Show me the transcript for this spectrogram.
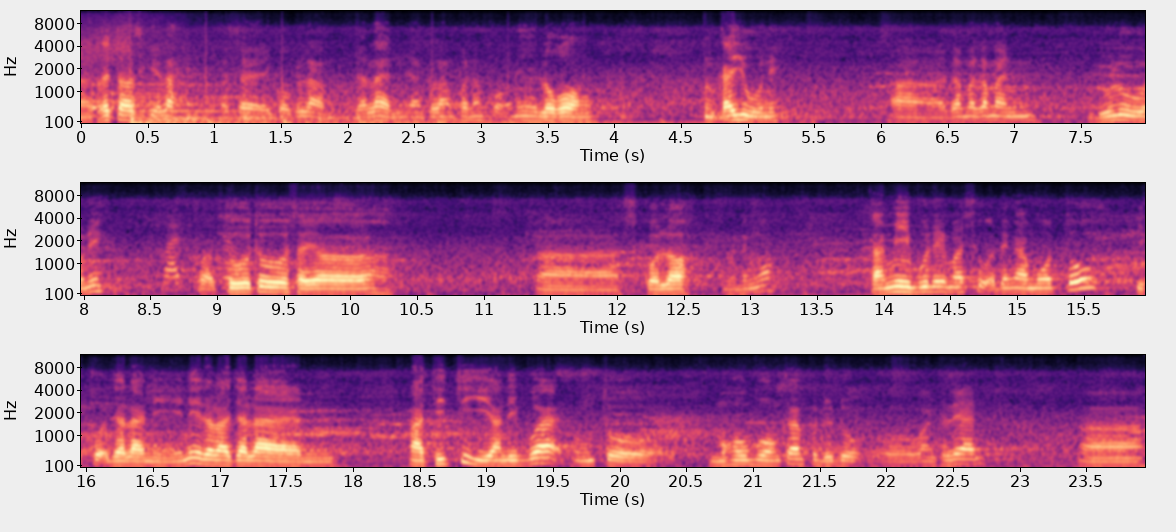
Nak cerita sikit lah pasal gua kelam. Jalan yang kelam kau nampak ni lorong kayu ni. Uh, zaman-zaman dulu ni Batu Waktu tu saya uh, sekolah menengah kami boleh masuk dengan motor ikut jalan ni. Ini adalah jalan uh, titi yang dibuat untuk menghubungkan penduduk uh, Wang Kelian uh,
